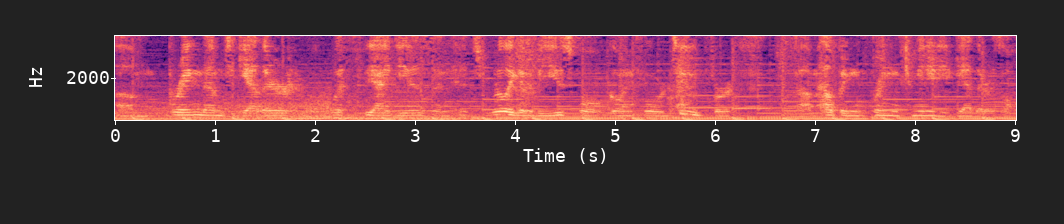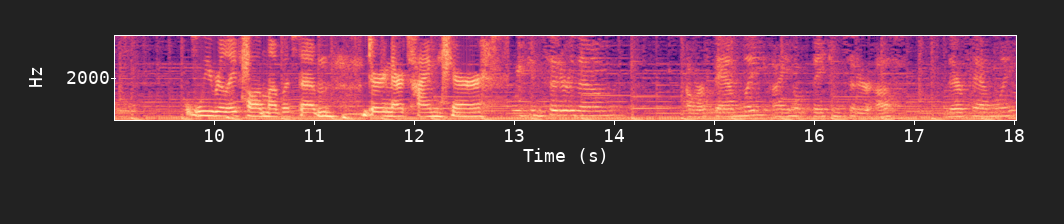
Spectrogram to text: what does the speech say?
um, bring them together with the ideas, and it's really going to be useful going forward too for um, helping bring the community together as a whole we really fell in love with them during their time here. We consider them our family. I hope they consider us their family.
